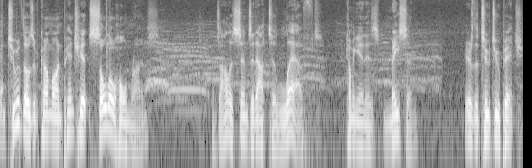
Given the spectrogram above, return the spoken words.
And two of those have come on pinch hit solo home runs. Gonzalez sends it out to left. Coming in is Mason. Here's the 2 2 pitch.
